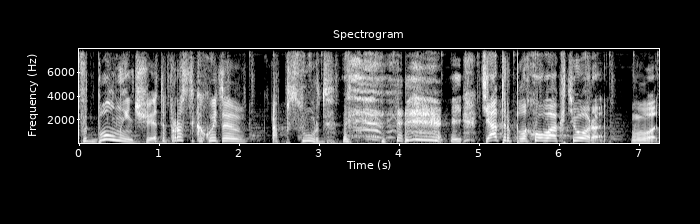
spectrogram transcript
футбол нынче это просто какой-то абсурд. Театр плохого актера. Вот.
